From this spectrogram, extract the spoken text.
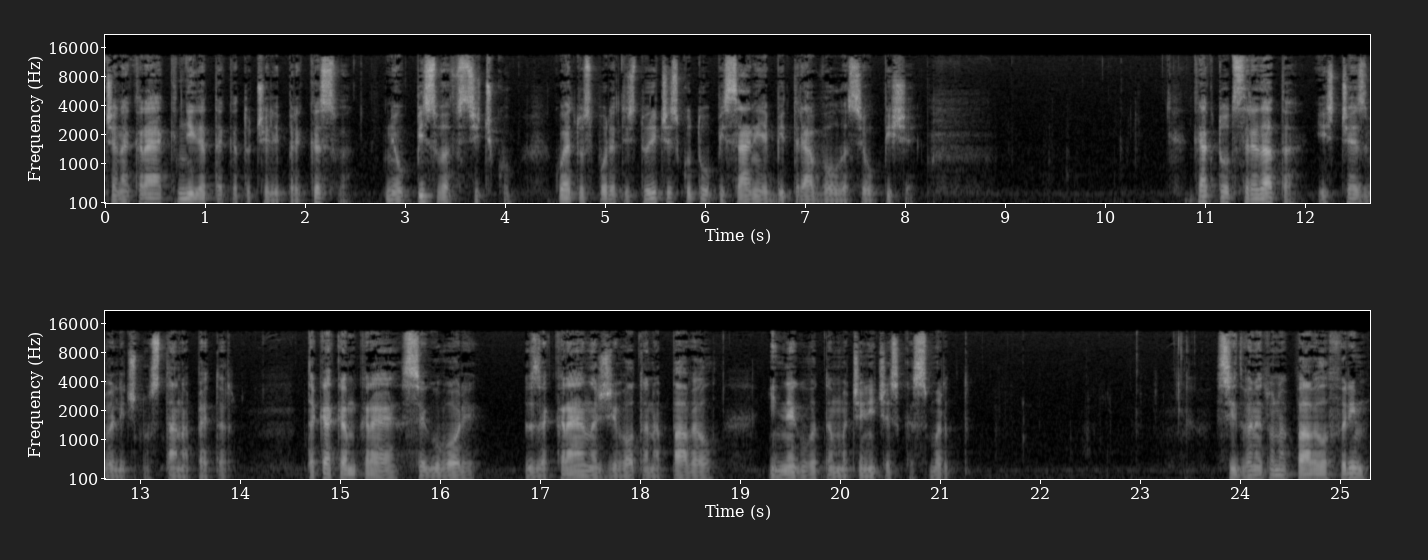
че накрая книгата като че ли прекъсва, не описва всичко, което според историческото описание би трябвало да се опише. Както от средата изчезва личността на Петър, така към края се говори за края на живота на Павел и неговата мъченическа смърт. С идването на Павел в Рим,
